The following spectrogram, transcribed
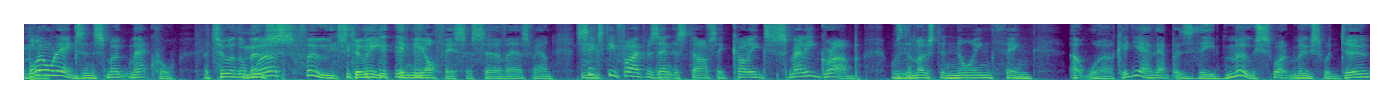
Boiled eggs and smoked mackerel two of the Hmm. Moose. worst foods to eat in the office, a survey has found. Hmm. 65% of staff said colleagues, smelly grub was Hmm. the most annoying thing at work. And yeah, that was the moose. What moose would do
